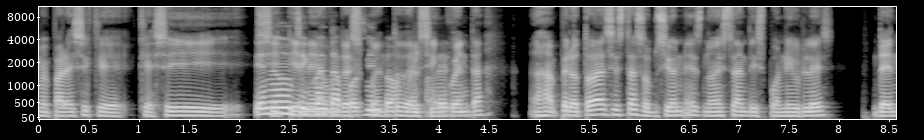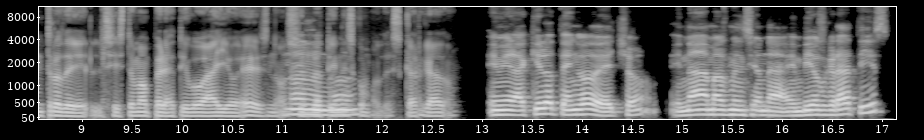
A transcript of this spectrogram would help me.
me parece que, que sí, Tiene sí un tiene un 50%, descuento del parece. 50. Ajá, pero todas estas opciones no están disponibles dentro del sistema operativo iOS, ¿no? Si no, lo tienes no. como descargado. Y mira, aquí lo tengo, de hecho, y nada más menciona envíos gratis,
